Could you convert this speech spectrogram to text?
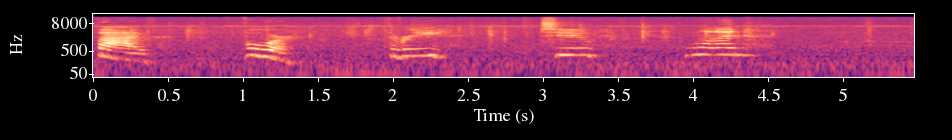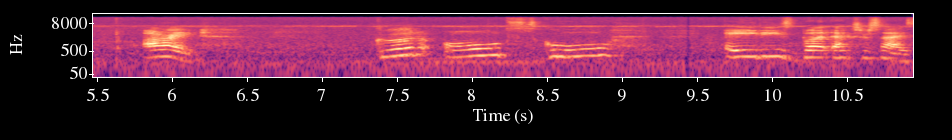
Five, four, three, two, one. All right, good old school 80s butt exercise.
